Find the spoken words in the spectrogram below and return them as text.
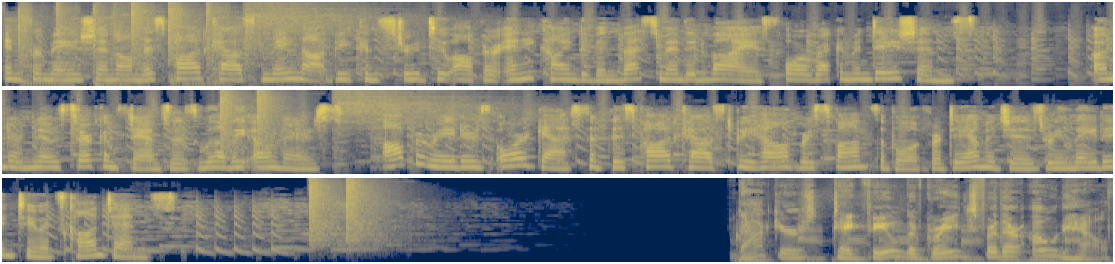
Information on this podcast may not be construed to offer any kind of investment advice or recommendations. Under no circumstances will the owners, operators, or guests of this podcast be held responsible for damages related to its contents. Doctors take Field of Greens for their own health.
